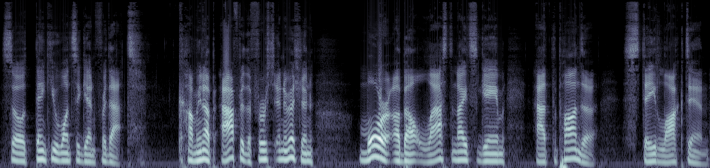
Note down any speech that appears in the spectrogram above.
So thank you once again for that. Coming up after the first intermission, more about last night's game at the Honda. Stay locked in.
